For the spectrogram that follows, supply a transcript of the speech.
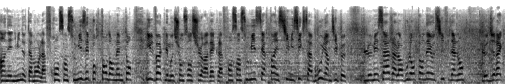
un ennemi, notamment la France insoumise. Et pourtant, dans le même temps, il vote les motions de censure avec la France insoumise. Certains estiment ici que ça brouille un petit peu le message. Alors vous l'entendez aussi finalement, le direct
